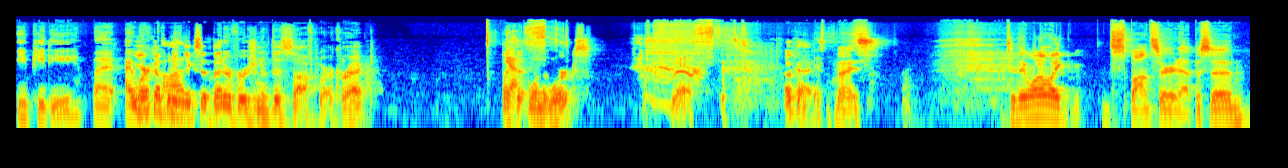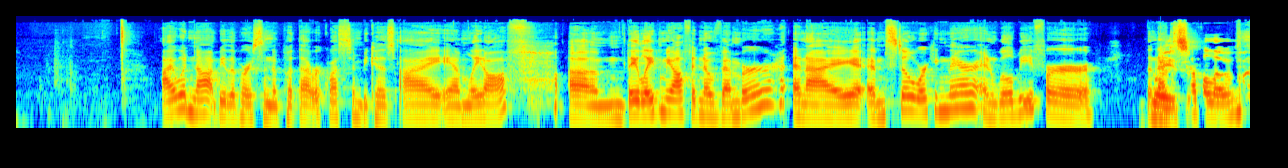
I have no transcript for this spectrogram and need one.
EPD, but I but your company on makes a better version of this software, correct? Like Yes. that one that works. yes. Okay. Yes. nice. Do they want to like sponsor an episode? I would not be the person to put that request in because I am laid off. Um, they laid me off in November, and I am still working there and will be for the Wait, next so- couple of.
